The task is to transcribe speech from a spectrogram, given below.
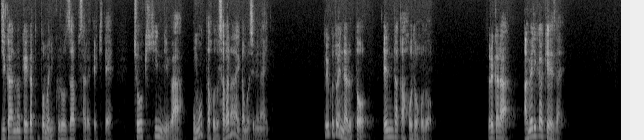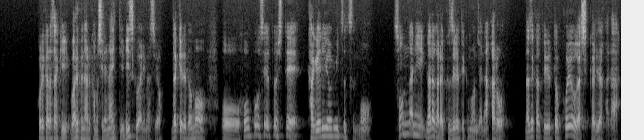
時間の経過とともにクローズアップされてきて長期金利は思ったほど下がらないかもしれないということになると円高ほどほどそれからアメリカ経済これから先悪くなるかもしれないっていうリスクはありますよ。だけれども方向性として陰りを見つつもそんなにガラガラ崩れていくもんじゃなかろう。なぜかというと雇用がしっかりだから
